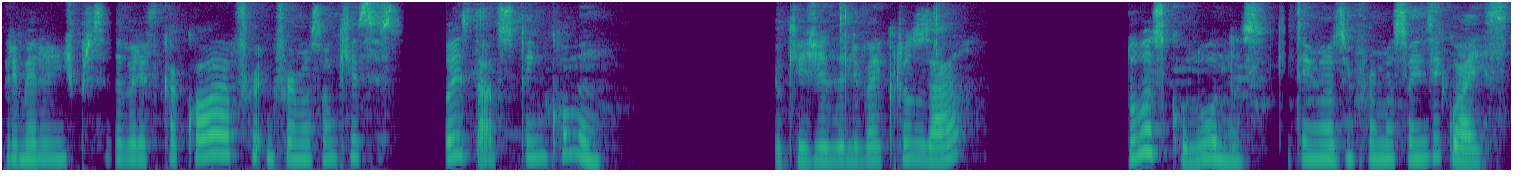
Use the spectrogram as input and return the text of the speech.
primeiro a gente precisa verificar qual é a informação que esses dois dados têm em comum. O QGIS ele vai cruzar duas colunas que tenham as informações iguais.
